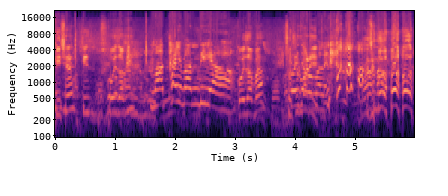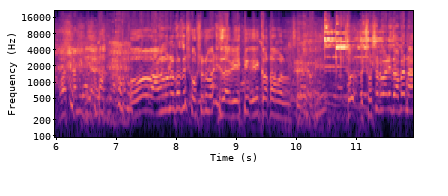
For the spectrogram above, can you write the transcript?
কিসে? কই যাবি? মাথায় বান্দিয়া কই যাবে? শ্বশুর বাড়ি ও আমি মনে করছি শ্বশুর বাড়ি যাবে এই কথা বলছে। শ্বশুর বাড়ি যাবে না?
